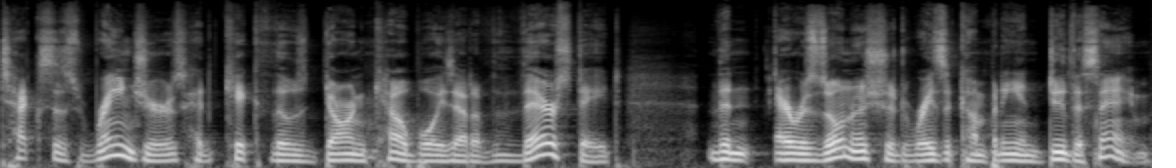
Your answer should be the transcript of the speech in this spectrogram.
Texas Rangers had kicked those darn cowboys out of their state, then Arizona should raise a company and do the same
